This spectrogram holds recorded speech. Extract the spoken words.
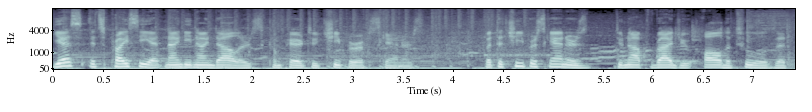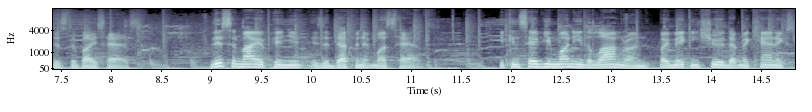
Yes, it's pricey at $99 compared to cheaper scanners, but the cheaper scanners do not provide you all the tools that this device has. This, in my opinion, is a definite must-have. It can save you money in the long run by making sure that mechanics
